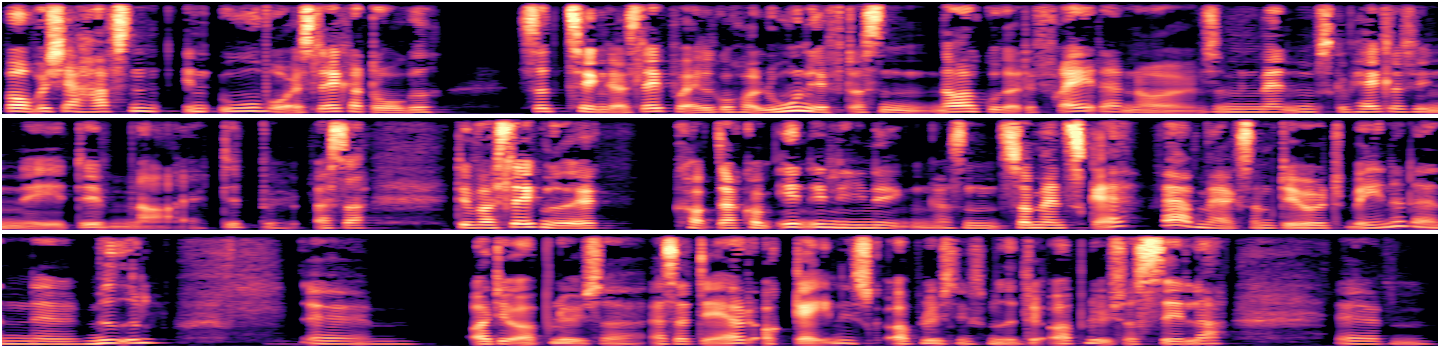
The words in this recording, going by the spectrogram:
Hvor hvis jeg har haft sådan en uge, hvor jeg slet ikke har drukket, så tænker jeg slet ikke på alkohol ugen efter, sådan, nå gud, er det fredag, når, så min mand skal vi have et glas vin? Nej, det, nej, det behøver, altså, det var slet ikke noget, jeg kom, der kom ind i ligningen. Og sådan. Så man skal være opmærksom. Det er jo et vanedannende øh, middel. Øhm, og det opløser, altså det er jo et organisk opløsningsmiddel. Det opløser celler øhm,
